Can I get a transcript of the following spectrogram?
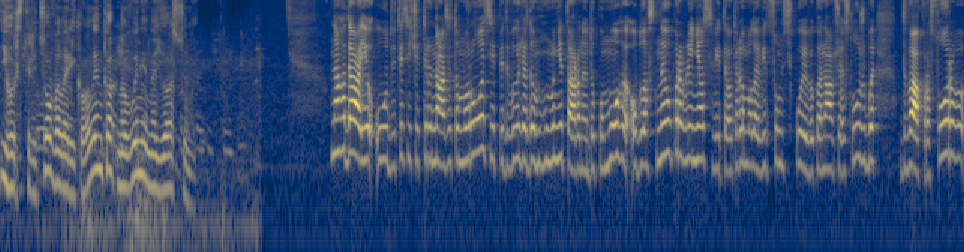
Ігор Стрільцов, Валерій Коваленко. Новини на ЮАСуми. Нагадаю, у 2013 році під виглядом гуманітарної допомоги обласне управління освіти отримало від Сумської виконавчої служби два кросовери,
